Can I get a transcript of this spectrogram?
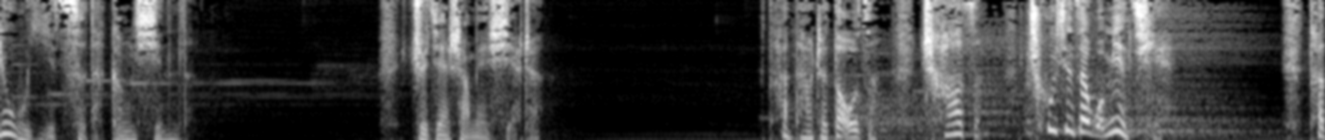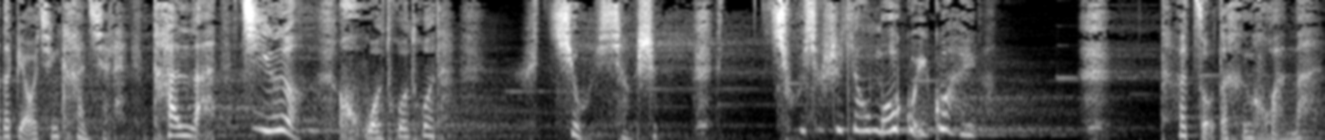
又一次的更新了。只见上面写着。他拿着刀子、叉子出现在我面前，他的表情看起来贪婪、饥饿、活脱脱的，就像是，就像是妖魔鬼怪啊！他走得很缓慢，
